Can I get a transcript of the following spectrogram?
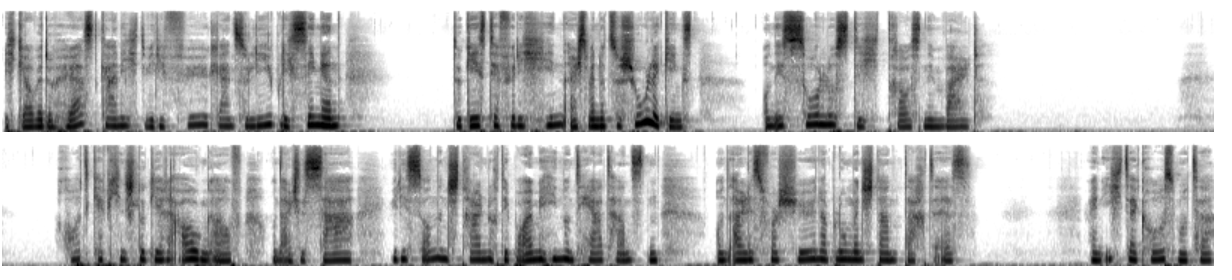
Ich glaube, du hörst gar nicht, wie die Vöglein so lieblich singen. Du gehst ja für dich hin, als wenn du zur Schule gingst, und ist so lustig draußen im Wald. Rotkäppchen schlug ihre Augen auf, und als es sah, wie die Sonnenstrahlen durch die Bäume hin und her tanzten und alles voll schöner Blumen stand, dachte es, wenn ich der Großmutter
